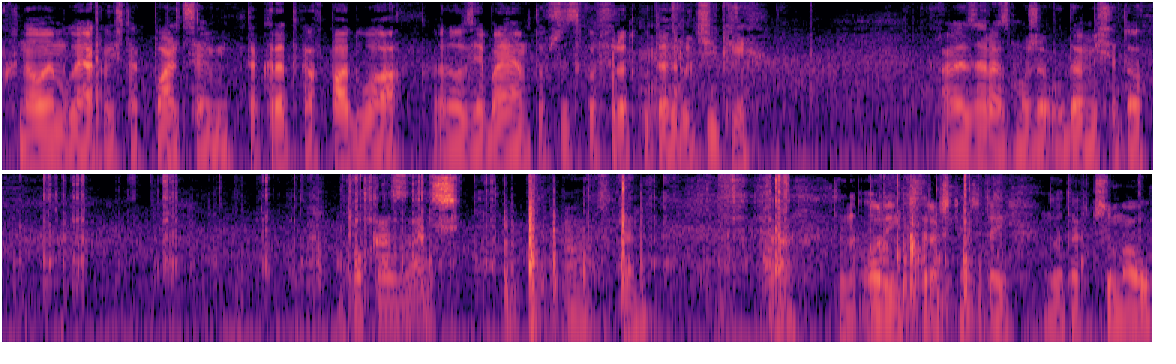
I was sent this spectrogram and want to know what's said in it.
Pchnąłem go jakoś tak palcem i ta kredka wpadła. Rozjebałem to wszystko w środku te druciki. Ale zaraz może uda mi się to pokazać. O, ten, tak, ten o-ring strasznie tutaj go tak trzymał.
